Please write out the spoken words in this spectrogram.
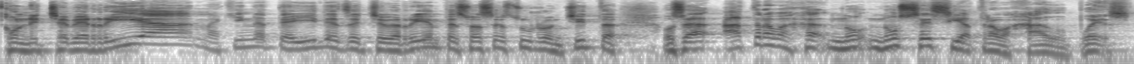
con Echeverría, imagínate ahí, desde Echeverría empezó a hacer su ronchita. O sea, ha trabajado, no, no sé si ha trabajado, pues,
